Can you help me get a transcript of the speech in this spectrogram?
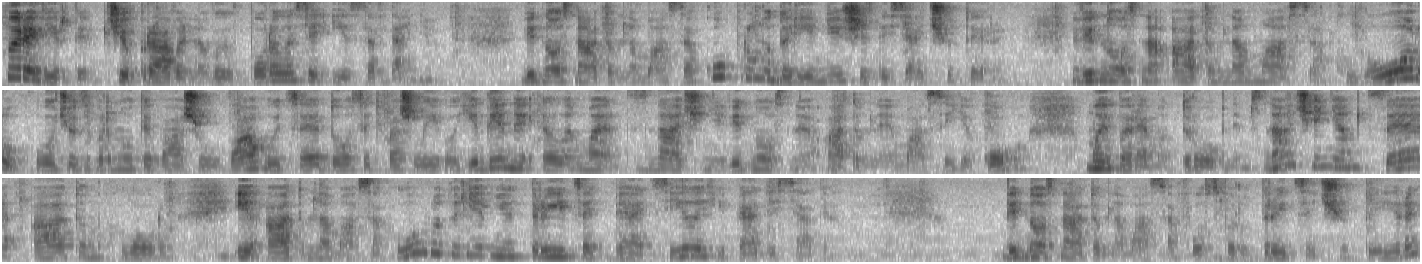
Перевірте, чи правильно ви впоралися із завданням. Відносна атомна маса купруму дорівнює 64. Відносна атомна маса хлору, хочу звернути вашу увагу, і це досить важливо. Єдиний елемент значення відносної атомної маси, якого ми беремо дробним значенням, це атом хлору. І атомна маса хлору дорівнює 35,5. Відносна атомна маса фосфору 34,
